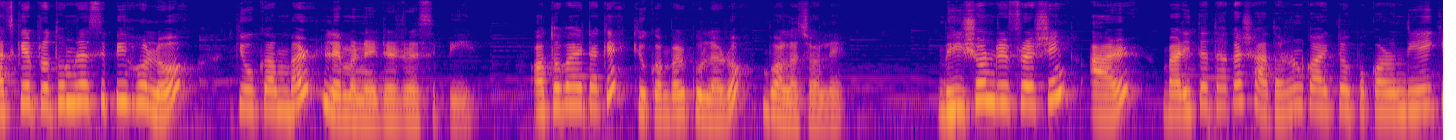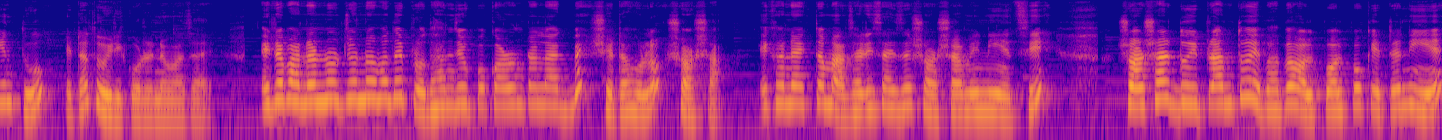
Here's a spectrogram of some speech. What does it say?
আজকের প্রথম রেসিপি হলো কিউকাম্বার লেমনেডের রেসিপি অথবা এটাকে কিউকাম্বার কুলারও বলা চলে। ভীষণ রিফ্রেশিং আর বাড়িতে থাকা সাধারণ কয়েকটা উপকরণ দিয়েই কিন্তু এটা তৈরি করে নেওয়া যায়। এটা বানানোর জন্য আমাদের প্রধান যে উপকরণটা লাগবে সেটা হলো শশা এখানে একটা মাঝারি সাইজের শশা আমি নিয়েছি। শশার দুই প্রান্ত এভাবে অল্প অল্প কেটে নিয়ে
